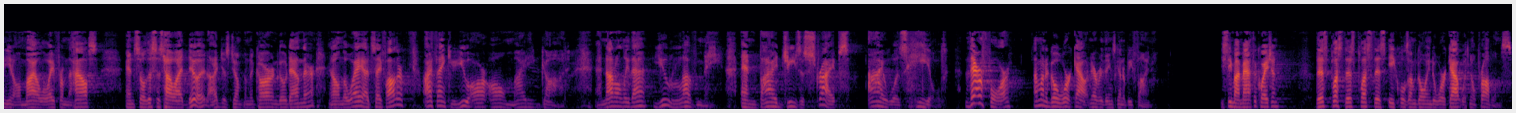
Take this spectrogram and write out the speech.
you know, a mile away from the house. And so this is how I'd do it. I'd just jump in the car and go down there. And on the way, I'd say, Father, I thank you. You are Almighty God. And not only that, you love me. And by Jesus' stripes, I was healed. Therefore, I'm going to go work out and everything's going to be fine. You see my math equation? This plus this plus this equals I'm going to work out with no problems.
